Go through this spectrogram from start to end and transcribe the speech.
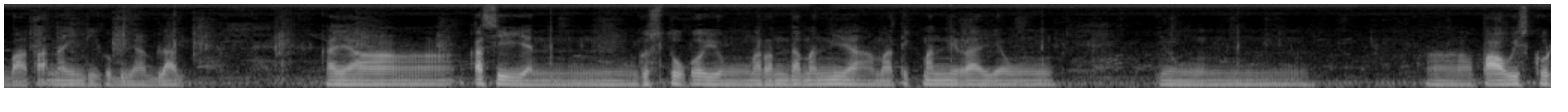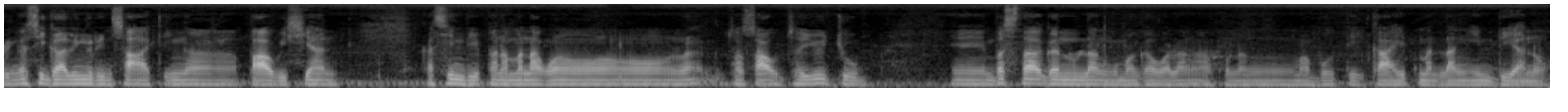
bata na hindi ko binablog kaya kasi yan gusto ko yung maramdaman nila matikman nila yung yung ah, pawis ko rin. Kasi galing rin sa aking ah, pawis yan. Kasi hindi pa naman ako sasahod sa YouTube. Eh, basta ganun lang gumagawa lang ako ng mabuti. Kahit man lang hindi ano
